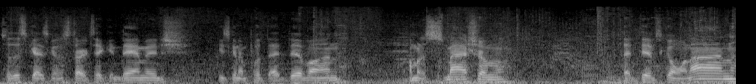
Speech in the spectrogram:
So this guy's going to start taking damage. He's going to put that div on. I'm going to smash him. That div's going on.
